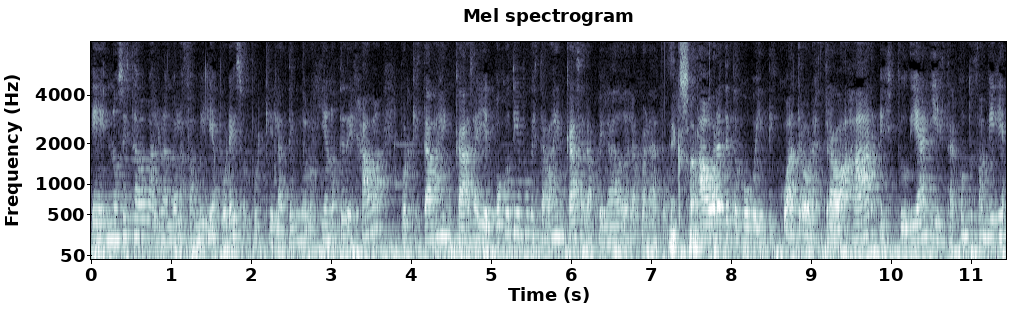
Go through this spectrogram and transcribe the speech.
eh, no se estaba valorando a la familia por eso, porque la tecnología no te dejaba, porque estabas en casa y el poco tiempo que estabas en casa era pegado del aparato. Exacto. Ahora te tocó 24 horas trabajar, estudiar y estar con tu familia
